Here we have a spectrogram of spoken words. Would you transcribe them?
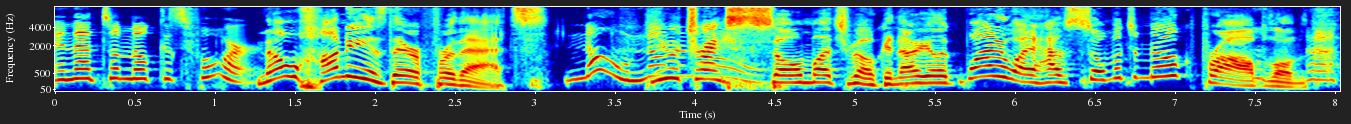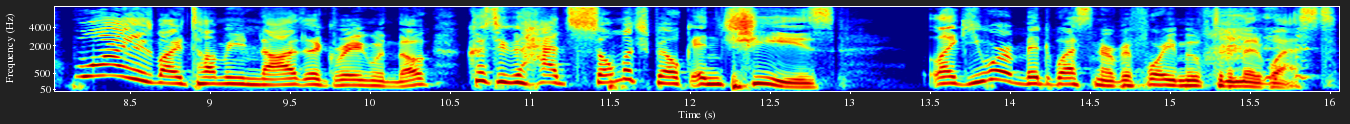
and that's what milk is for. no honey is there for that. no, no. you drank no. so much milk, and now you're like, why do I have so much milk problems? why is my tummy not agreeing with milk? Because you had so much milk and cheese. Like you were a Midwesterner before you moved to the Midwest.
